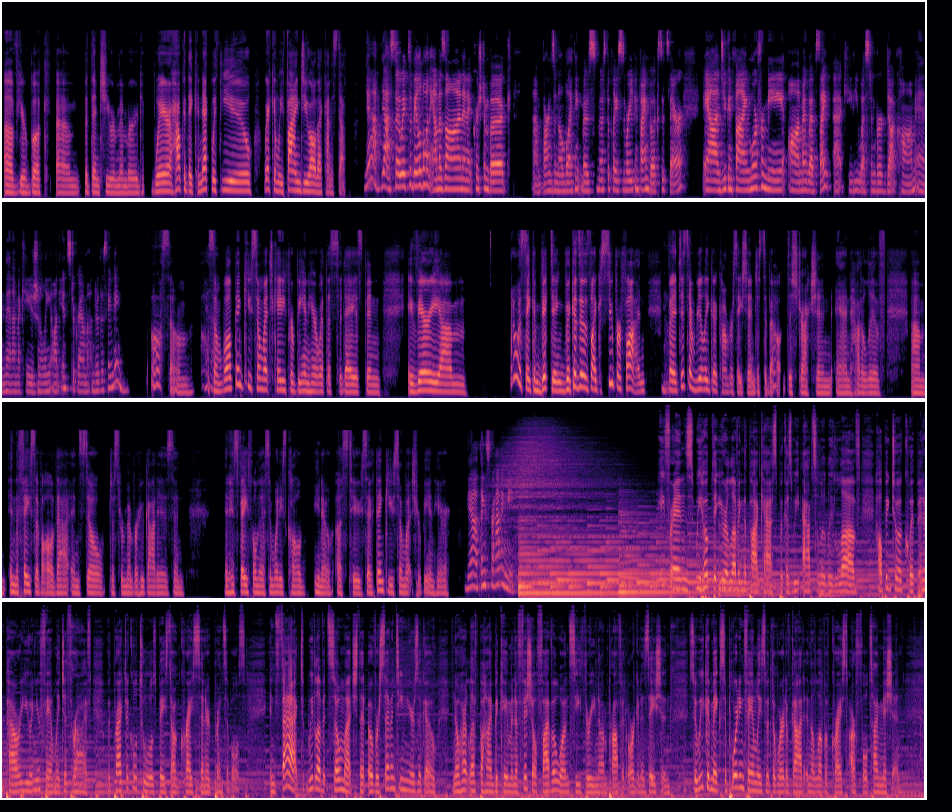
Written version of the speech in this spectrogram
of your book um, but then she remembered where how could they connect with you? Where can we find you? All that kind of stuff. Yeah yeah. So it's available on amazon and at Christianbook um, barnes and noble i think most most of the places where you can find books it's there. And you can find more from me on my website at katiewestenberg.com and then i'm occasionally on instagram under the same name Awesome. Awesome. Yeah. Well, thank you so much, Katie, for being here with us today. It's been a very um I don't want to say convicting because it was like super fun, but just a really good conversation just about distraction and how to live um, in the face of all of that and still just remember who God is and and his faithfulness and what he's called, you know, us to. So thank you so much for being here. Yeah, thanks for having me. Hey, friends, we hope that you are loving the podcast because we absolutely love helping to equip and empower you and your family to thrive with practical tools based on Christ centered principles. In fact, we love it so much that over 17 years ago, No Heart Left Behind became an official 501c3 nonprofit organization so we could make supporting families with the Word of God and the love of Christ our full time mission.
